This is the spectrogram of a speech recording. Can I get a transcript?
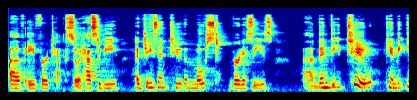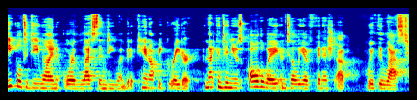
of a vertex. So it has to be adjacent to the most vertices. Um, then D2 can be equal to D1 or less than D1, but it cannot be greater. And that continues all the way until we have finished up with the last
